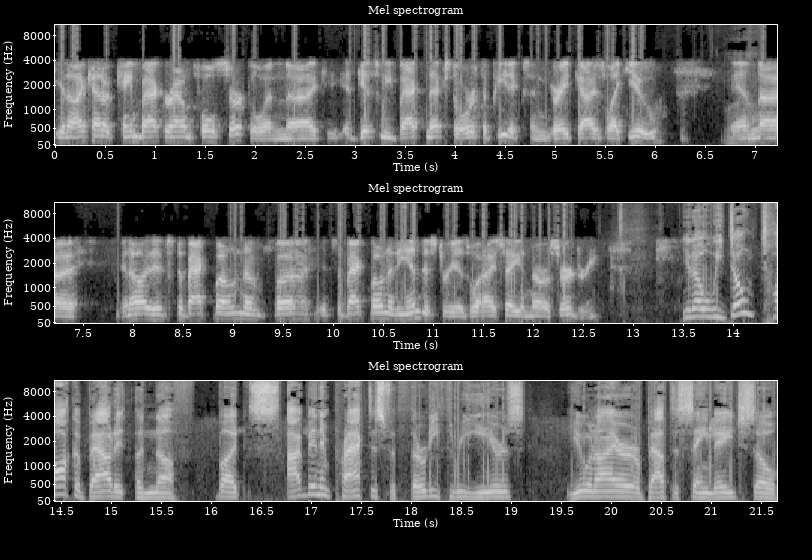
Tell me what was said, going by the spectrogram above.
you know, I kind of came back around full circle, and uh, it gets me back next to orthopedics and great guys like you. And uh, you know, it's the backbone of uh, it's the backbone of the industry, is what I say in neurosurgery. You know, we don't talk about it enough, but I've been in practice for 33 years. You and I are about the same age, so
